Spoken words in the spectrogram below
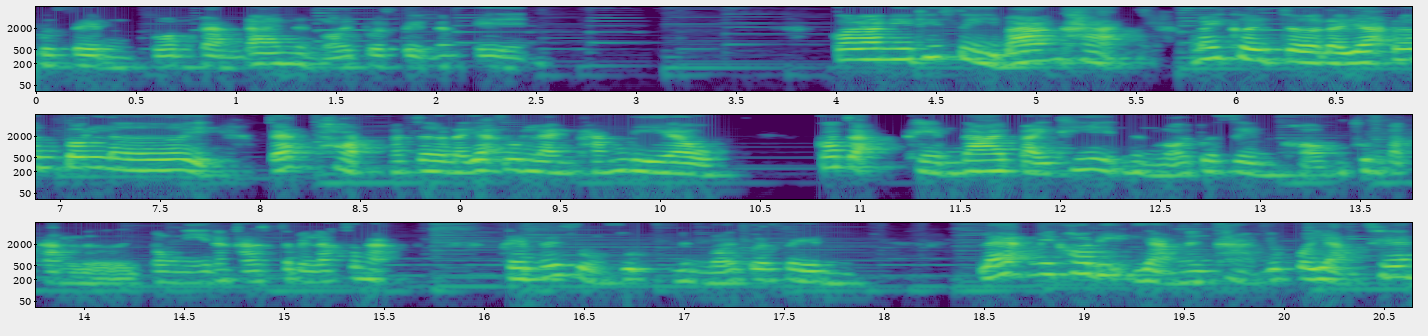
50%รวมกันได้ 100%นั่นเอง กรณีที่ 4 บ้างค่ะ ไม่เคยเจอระยะเริ่มต้นเลย แจ็คพอตมาเจอระยะรุนแรงครั้งเดียว ก็จะเคลมได้ไปที่ 100%ของทุนประกันเลย ตรงนี้นะคะจะเป็นลักษณะเคลมได้สูงสุด 100%และมีข้อดีอีกอย่างหนึ่งค่ะยกตัวอย่างเช่น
